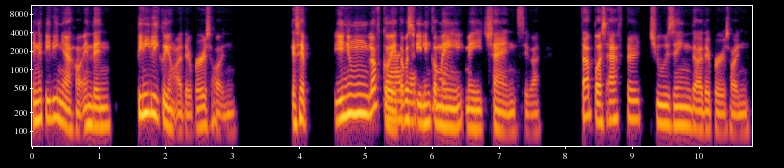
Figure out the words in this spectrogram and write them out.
pinapili niya ako. And then, pinili ko yung other person. Kasi, yun yung love ko eh. Yeah, Tapos, yeah. feeling ko may, may chance, di ba? Tapos, after choosing the other person,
